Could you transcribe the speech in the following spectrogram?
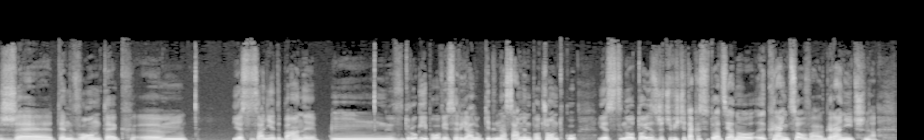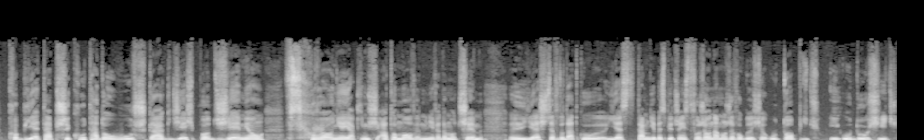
że ten wątek um, jest zaniedbany um, w drugiej połowie serialu, kiedy na samym początku jest, no to jest rzeczywiście taka sytuacja, no krańcowa, graniczna kobieta przykuta do łóżka gdzieś pod ziemią, w schronie jakimś atomowym, nie wiadomo czym. Y, jeszcze w dodatku jest tam niebezpieczeństwo, że ona może w ogóle się utopić i udusić.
